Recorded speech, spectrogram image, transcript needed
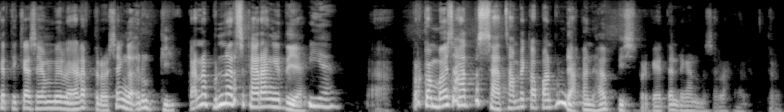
ketika saya memilih elektro saya nggak rugi. Karena benar sekarang itu ya. Iya. Nah, perkembangan sangat pesat. Sampai kapan pun tidak akan habis berkaitan dengan masalah elektro.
